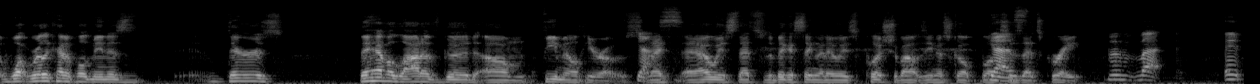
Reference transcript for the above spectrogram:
what really kind of pulled me in is there's they have a lot of good um, female heroes, Yes. and I, I always that's the biggest thing that I always push about Zenescope books Yes. is that's great. But, that it,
